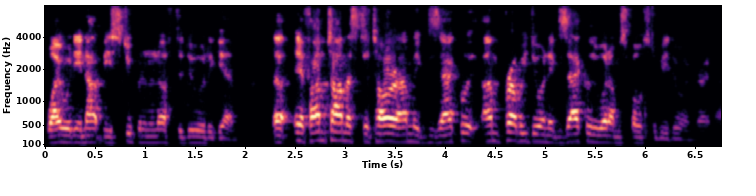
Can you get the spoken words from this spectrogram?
Why would he not be stupid enough to do it again? Uh, if I'm Thomas Tatar, I'm exactly, I'm probably doing exactly what I'm supposed to be doing right now.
